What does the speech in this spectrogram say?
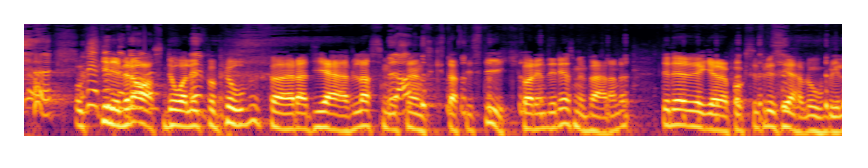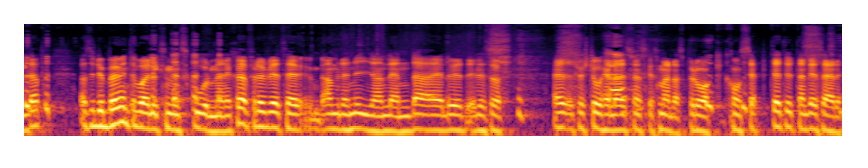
Och skriver asdåligt på prov för att jävlas med Ja. svensk statistik. Karin, det är det som är bärande. Det där reagerar jag på också för det är så jävla obildat. Alltså du behöver inte vara liksom en skolmänniska för att du vet, använda nyanlända eller, eller så. Förstå hela det svenska som andra språkkonceptet utan det är så här.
